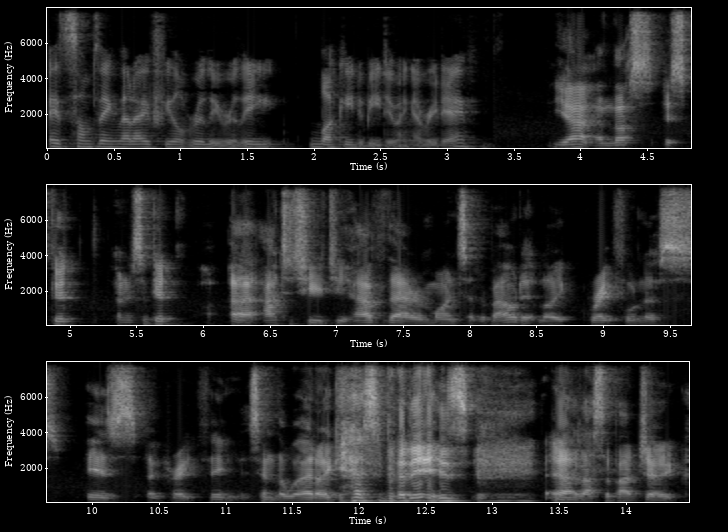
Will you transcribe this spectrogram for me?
it's something that i feel really really lucky to be doing every day. Yeah and that's it's good and it's a good uh, attitude you have there and mindset about it. Like gratefulness is a great thing. It's in the word i guess but it is uh, that's a bad joke.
